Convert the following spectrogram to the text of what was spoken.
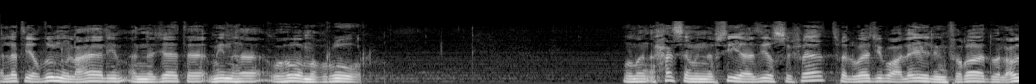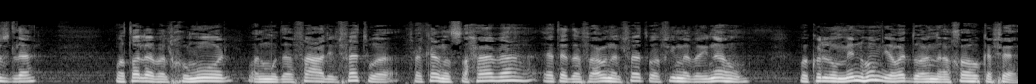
التي يظن العالم النجاة منها وهو مغرور. ومن أحس من نفسه هذه الصفات فالواجب عليه الانفراد والعزلة وطلب الخمول والمدافعة للفتوى فكان الصحابة يتدافعون الفتوى فيما بينهم وكل منهم يود أن أخاه كفاه.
